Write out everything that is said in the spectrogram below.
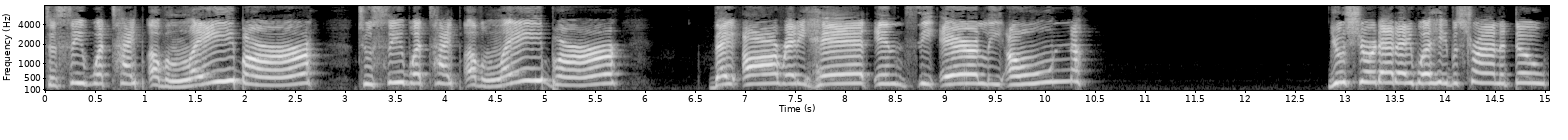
to see what type of labor, to see what type of labor they already had in Sierra Leone. You sure that ain't what he was trying to do?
